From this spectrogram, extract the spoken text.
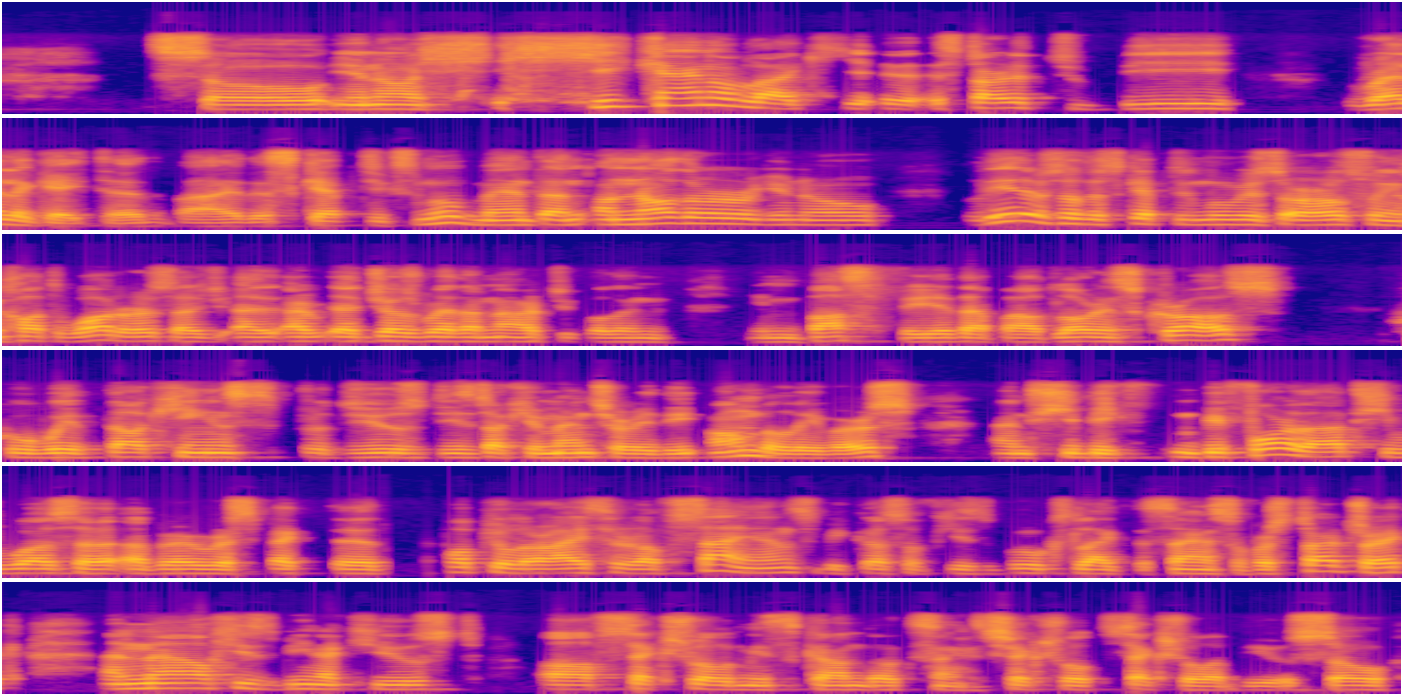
So, you know, he, he kind of like uh, started to be relegated by the skeptics movement. And another, you know, leaders of the skeptic movement are also in hot waters. I, I, I just read an article in, in BuzzFeed about Lawrence Krauss, who with Dawkins produced this documentary, The Unbelievers. And he be, before that, he was a, a very respected popularizer of science because of his books like The Science Over Star Trek, and now he's been accused of sexual misconduct and sexual sexual abuse. So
